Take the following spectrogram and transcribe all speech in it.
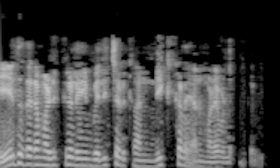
ഏത് തരം അഴുക്കുകളെയും വലിച്ചെടുക്കാൻ നീക്കിക്കളയാനും മഴവെള്ളത്തിന് കഴിയും.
